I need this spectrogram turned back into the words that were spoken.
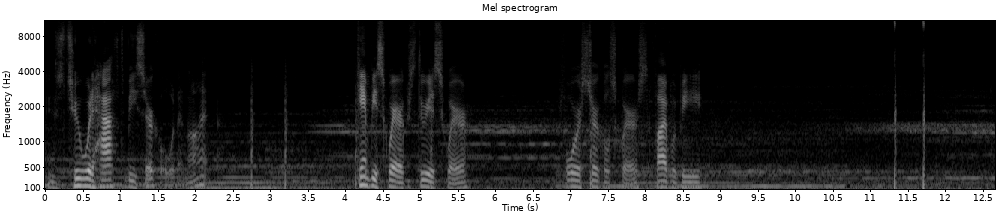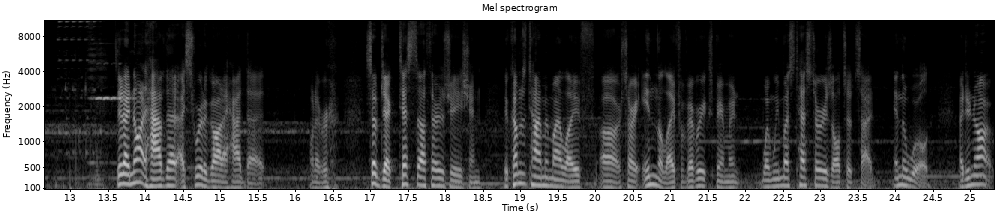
Because 2 would have to be circle, would it not? Can't be square because 3 is square four circle squares. Five would be... Did I not have that? I swear to God I had that. Whatever. Subject, test authorization. There comes a time in my life, uh, sorry, in the life of every experiment when we must test our results outside, in the world. I do not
